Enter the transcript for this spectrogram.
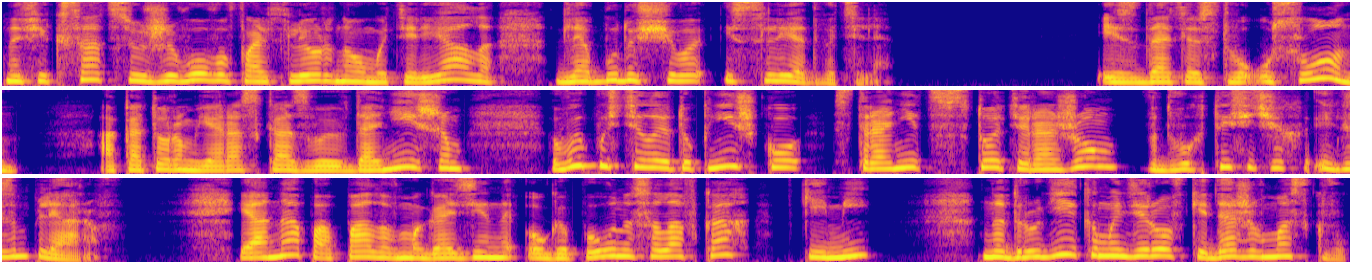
на фиксацию живого фольклорного материала для будущего исследователя. Издательство «Услон», о котором я рассказываю в дальнейшем, выпустило эту книжку страниц в 100 тиражом в 2000 экземпляров. И она попала в магазины ОГПУ на Соловках, в Кими, на другие командировки, даже в Москву.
